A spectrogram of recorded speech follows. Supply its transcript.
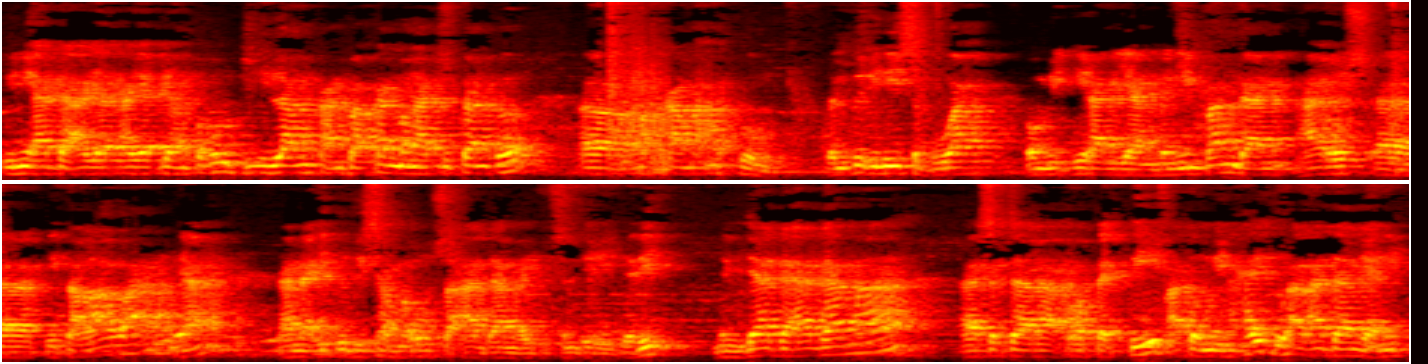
ini ada ayat-ayat yang perlu dihilangkan, bahkan mengajukan ke uh, Mahkamah Agung. Tentu ini sebuah pemikiran yang menyimpang dan harus uh, kita lawan ya, karena itu bisa merusak agama itu sendiri. Jadi menjaga agama uh, secara protektif atau min haitsu al-adam yakni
